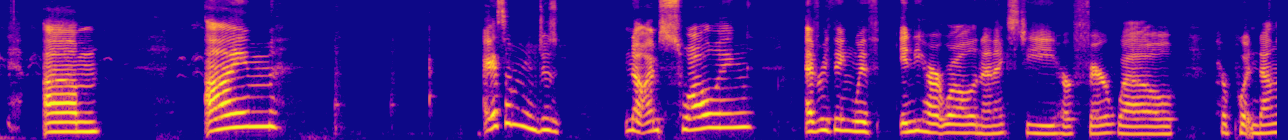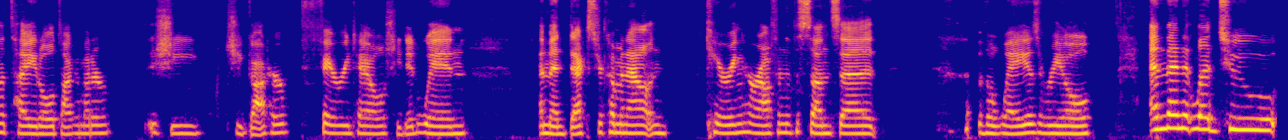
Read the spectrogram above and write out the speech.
um, I'm. I guess I'm just no. I'm swallowing everything with Indi Hartwell and NXT, her farewell, her putting down the title, talking about her she she got her fairy tale, she did win, and then Dexter coming out and carrying her off into the sunset. The way is real. And then it led to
